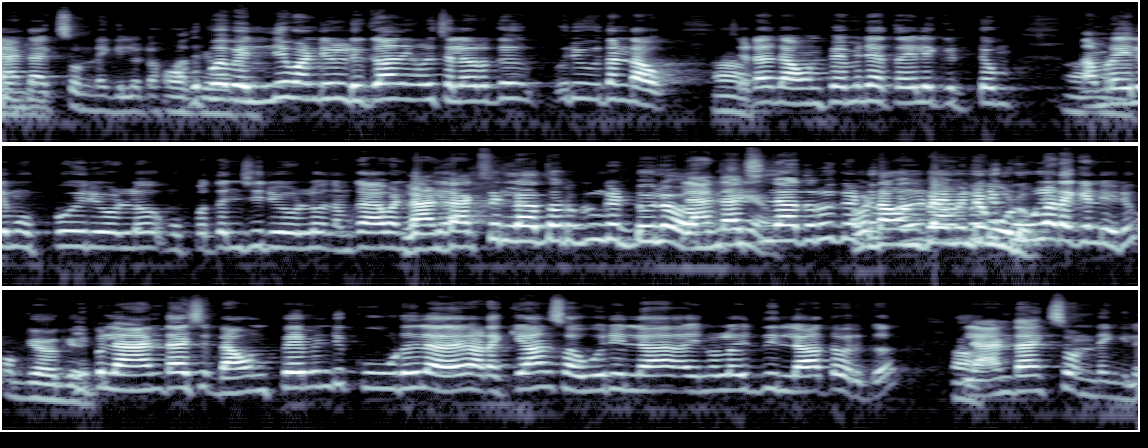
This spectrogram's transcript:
ലാൻഡ് ടാക്സ് ഉണ്ടെങ്കിൽ കേട്ടോ അതിപ്പോ വലിയ വണ്ടികൾ എടുക്കാൻ നിങ്ങൾ ചിലവർക്ക് ഒരു ഇതുണ്ടാവും. ചേട്ടാ ഡൗൺ പേയ്മെന്റ് എത്രയിൽ കിട്ടും? നമ്മുടെ കയ്യിൽ മുപ്പത് രൂപ ഉള്ളൂ മുപ്പത്തഞ്ച് രൂപ ഉള്ളൂ നമുക്ക് ആ വണ്ടി ലാൻഡ് ടാക്സ് ഇല്ലാത്തവർക്കും കിട്ടുമല്ലോ ലാൻഡ് ടാക്സ് ഇല്ലാത്തവർക്ക് ഡൗൺ കൂടും. കൂടുതൽ അടക്കേണ്ടി വരും ഇപ്പൊ ലാൻഡ് ടാക്സ് ഡൗൺ പേയ്മെന്റ് കൂടുതൽ അതായത് അടയ്ക്കാൻ സൗകര്യം ഇല്ല അതിനുള്ള ഇത് ഇല്ലാത്തവർക്ക് ലാൻഡ് ടാക്സ് ഉണ്ടെങ്കിൽ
